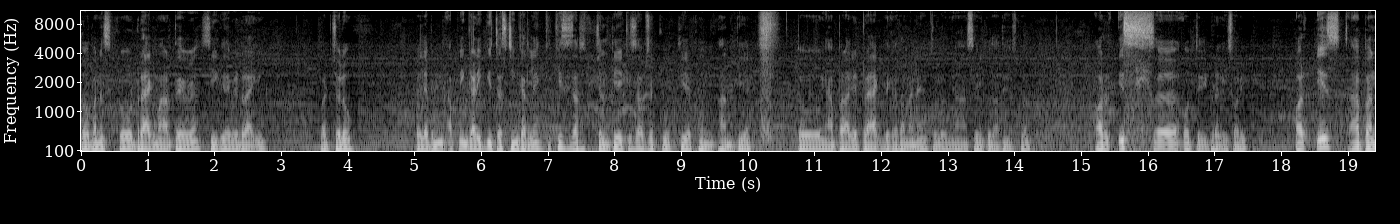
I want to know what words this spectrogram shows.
तो अपन इसको ड्रैग मारते हुए, सीख रहे ड्रैगिंग बट चलो पहले अपनी अपनी गाड़ी की टेस्टिंग कर लें कि किस हिसाब से चलती है, किस हिसाब से कूदती है, फून, फानती है। तो यहाँ पर आगे ट्रैक देखा था मैंने, चलो यहाँ से ही कूदाते हैं इसको। और इस, ओ, तेरी भिड़ गई सॉरी और इस अपन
